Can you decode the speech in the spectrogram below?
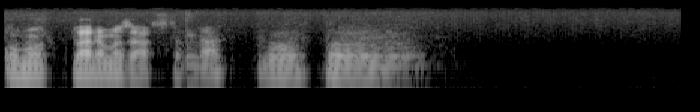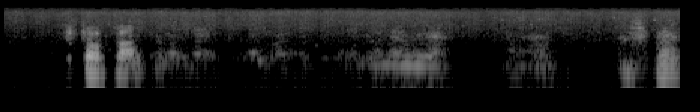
umutlarımız aslında. Bu, bu toplantının önemli eee,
